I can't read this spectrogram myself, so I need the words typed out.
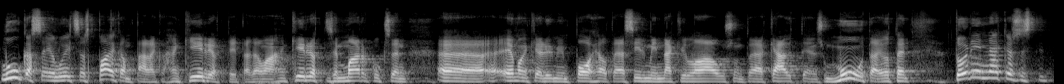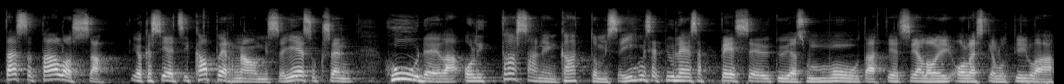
Luukas ei ollut itse asiassa paikan päällä, kun hän kirjoitti tätä, vaan hän kirjoitti sen Markuksen evankeliumin pohjalta ja silmin näky lausunto ja käytteen sun muuta, joten todennäköisesti tässä talossa, joka sijaitsi Kapernaumissa, Jeesuksen huudeilla oli tasainen katto, missä ihmiset yleensä peseytyi ja sun muuta, että siellä oli oleskelutilaa,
